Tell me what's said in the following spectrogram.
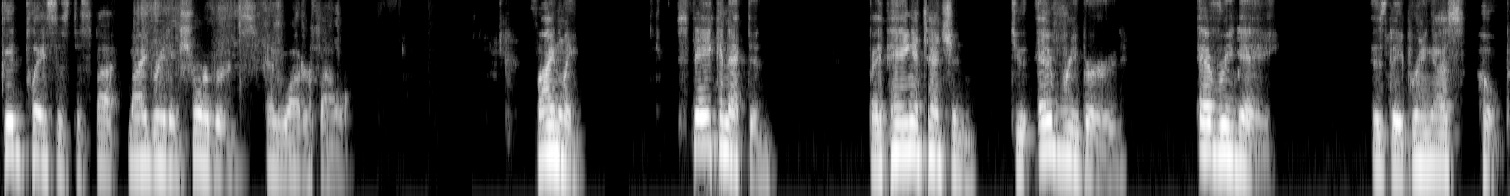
good places to spot migrating shorebirds and waterfowl. Finally, stay connected by paying attention to every bird every day as they bring us hope.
